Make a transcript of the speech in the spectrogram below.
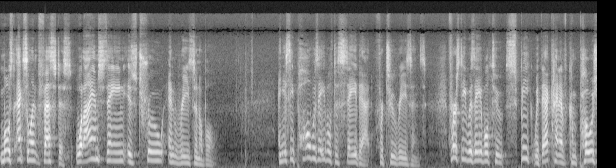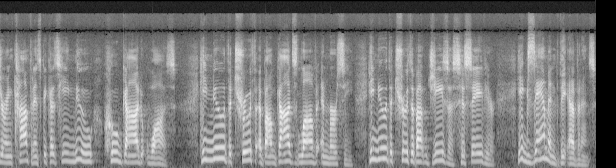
Most excellent Festus, what I am saying is true and reasonable. And you see, Paul was able to say that for two reasons. First, he was able to speak with that kind of composure and confidence because he knew who God was. He knew the truth about God's love and mercy. He knew the truth about Jesus, his Savior. He examined the evidence.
